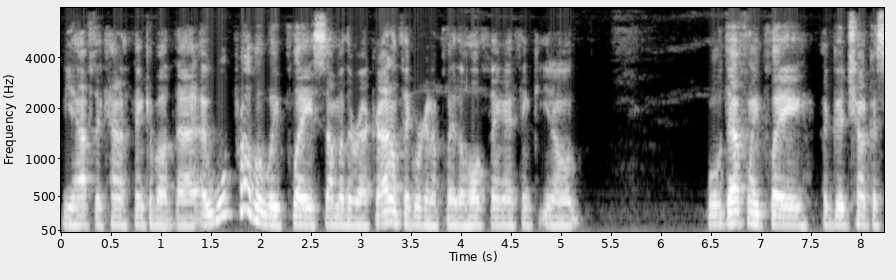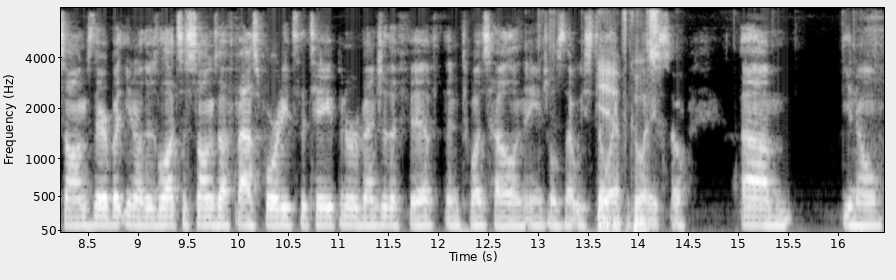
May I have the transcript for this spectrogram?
you have to kind of think about that. I will probably play some of the record. I don't think we're going to play the whole thing. I think, you know, we'll definitely play a good chunk of songs there, but you know, there's lots of songs off Fast Forward Eats the Tape and Revenge of the Fifth and Twas Hell and Angels that we still Yeah, like to play. So, um, you know,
